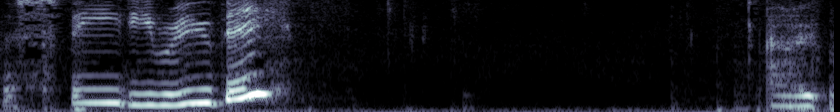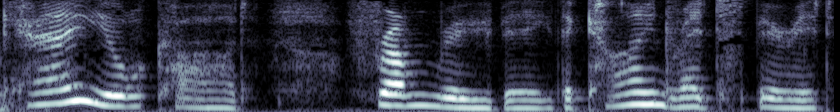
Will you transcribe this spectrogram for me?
The speedy Ruby. Okay, your card from Ruby, the kind red spirit,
